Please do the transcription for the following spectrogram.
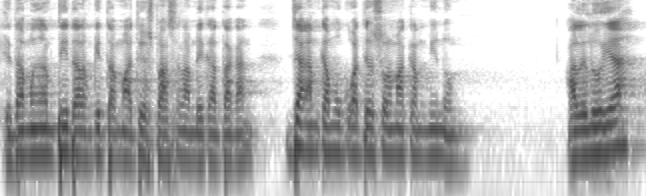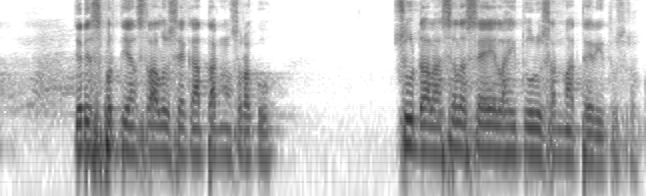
Kita mengerti dalam kitab Matius pasal 6 dikatakan, jangan kamu khawatir soal makan minum. Haleluya. Jadi seperti yang selalu saya katakan suraku, Sudahlah selesailah itu urusan materi itu saudara.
